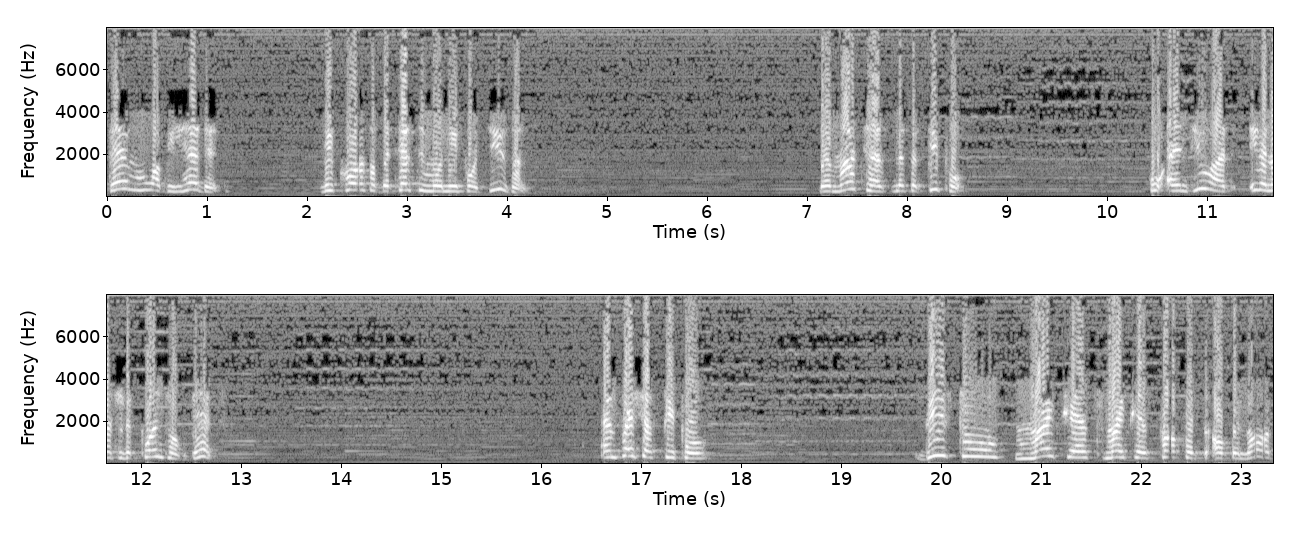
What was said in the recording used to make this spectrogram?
them who were beheaded because of the testimony for Jesus. The martyrs, blessed people, who endured even to the point of death. And precious people, these two mightiest, mightiest prophets of the Lord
